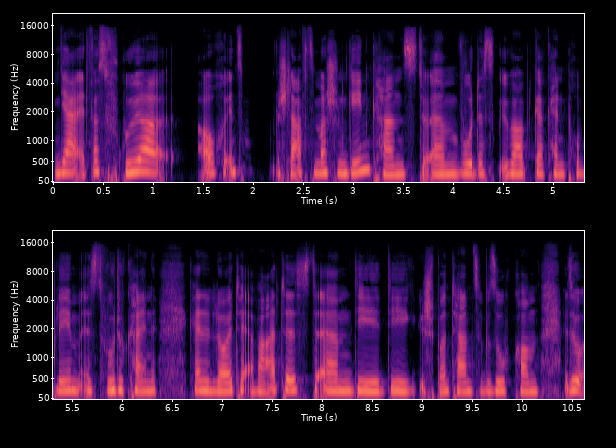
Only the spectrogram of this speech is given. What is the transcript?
ja etwas früher auch ins Schlafzimmer schon gehen kannst, ähm, wo das überhaupt gar kein Problem ist, wo du keine keine Leute erwartest, ähm, die die spontan zu Besuch kommen. Also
